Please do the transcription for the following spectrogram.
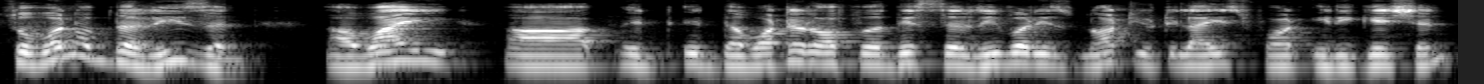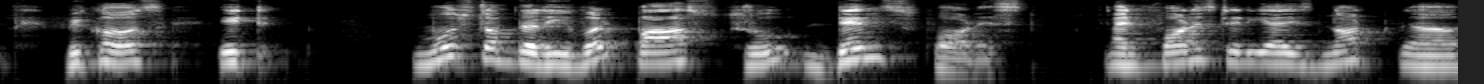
So one of the reason uh, why uh, it, it, the water of uh, this river is not utilized for irrigation because it most of the river pass through dense forest and forest area is not uh,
